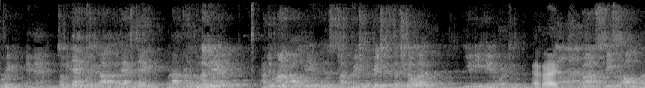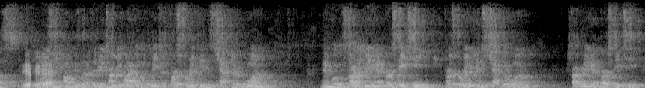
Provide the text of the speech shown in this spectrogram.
free. Amen. So we thankful to God for that today. Without further preliminary, I do honor all of you, and it's tough preaching to preachers, but you know what? You need to hear the word too. That's right. God speaks to all of us. Yes, he does. As he always does. If you turn your Bible with me to 1 Corinthians chapter 1, and we'll start reading at verse 18. 1 Corinthians chapter 1. Start reading at verse 18.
